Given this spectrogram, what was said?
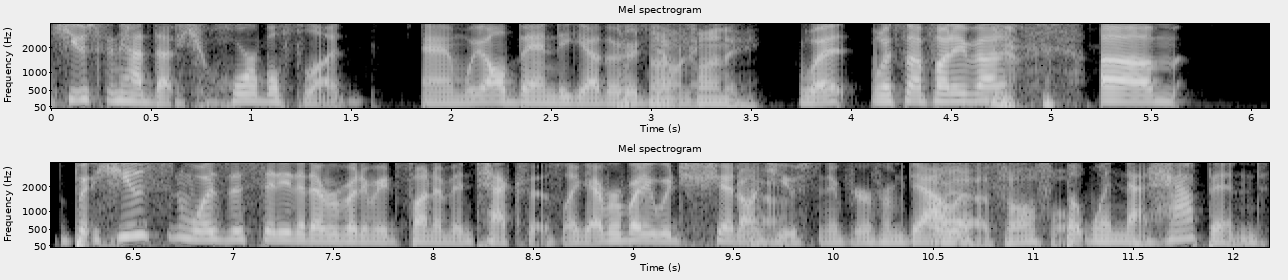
Houston had that horrible flood, and we all band together What's to not donate. Not funny? What? What's not funny about it? um, but Houston was the city that everybody made fun of in Texas. Like everybody would shit on Yeah. Houston if you're from Oh Dallas. yeah, it's awful. But when that happened,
